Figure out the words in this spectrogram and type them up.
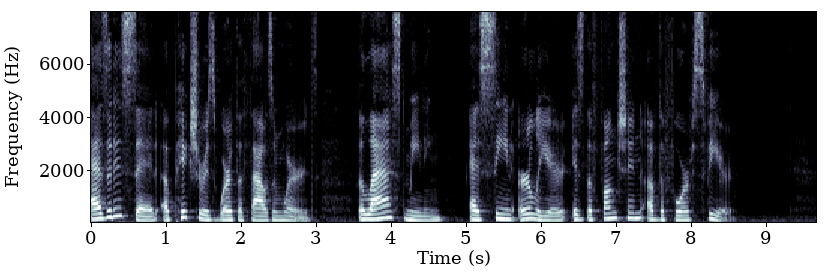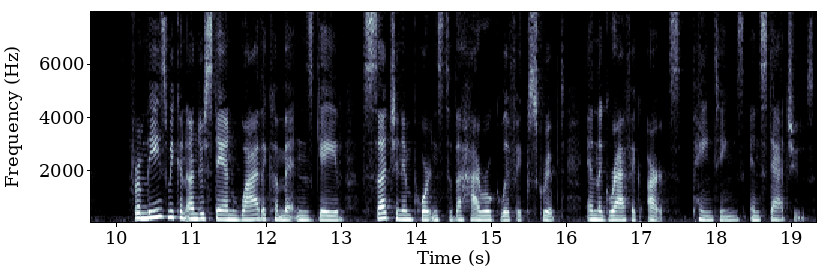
As it is said, a picture is worth a thousand words. The last meaning, as seen earlier, is the function of the fourth sphere. From these, we can understand why the Kemetans gave such an importance to the hieroglyphic script and the graphic arts, paintings, and statues.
